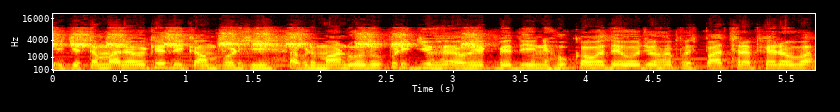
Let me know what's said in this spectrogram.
એ કે તમારે હવે કે દી કામ પડશે આપણે માંડવો તો ઉપડી ગયો છે, હવે એક બે દી એને હુકાવા દેવો જો હે પછી પાથરા ફેરવવા.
